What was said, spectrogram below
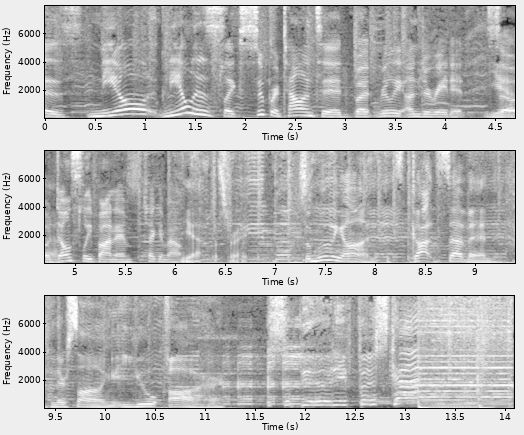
is. Neil Neil is like super talented but really underrated. Yeah. So don't sleep on him. Check him out. Yeah, that's right. So moving on, it's Got Seven and their song "You Are." It's a beautiful sky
